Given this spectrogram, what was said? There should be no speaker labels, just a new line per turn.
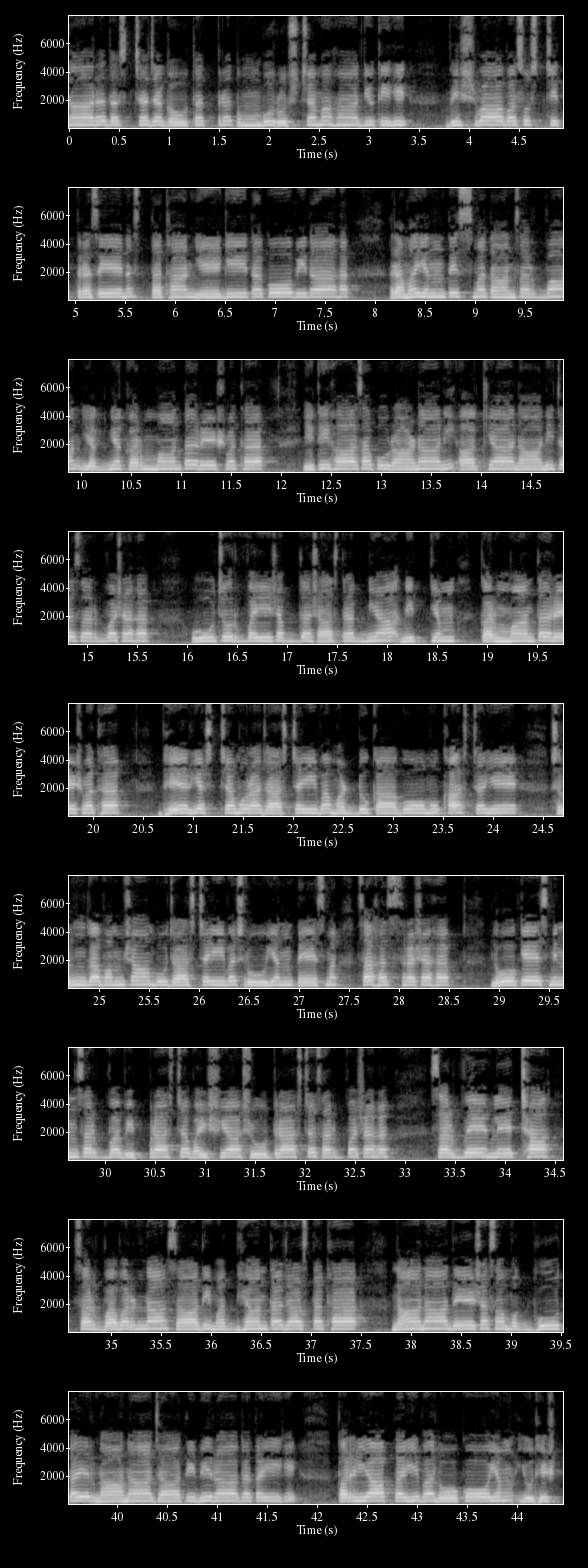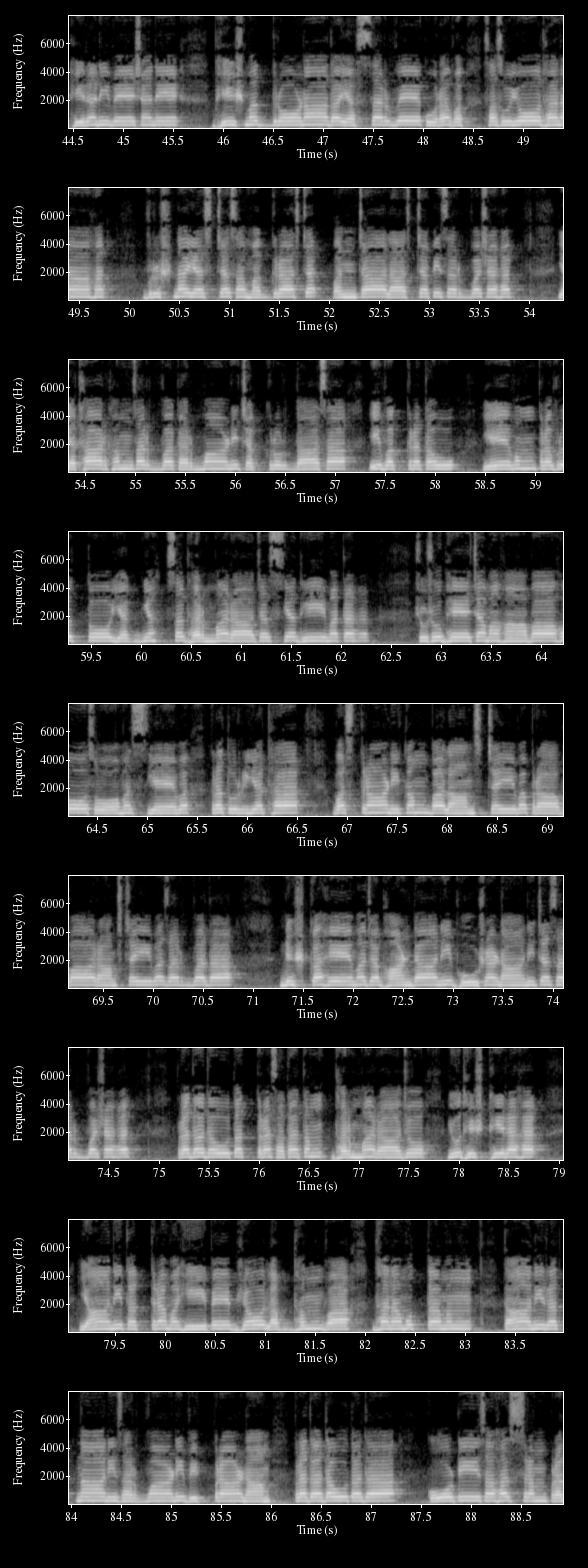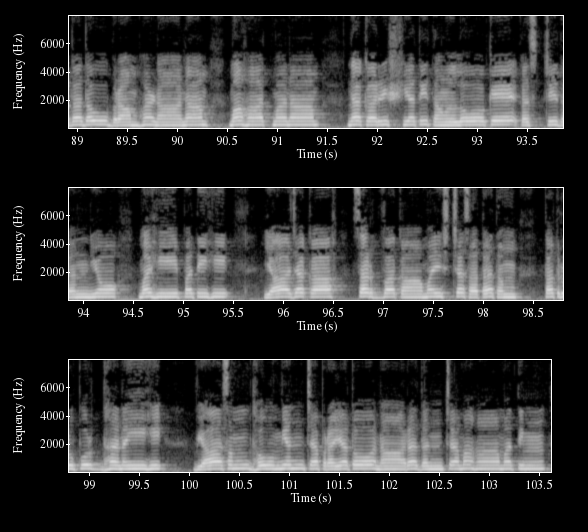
नारदश्च जगौ तत्र तुम्बुरुश्च महाद्युतिः विश्वावसुश्चित्रसेनस्तथान्ये गीतकोविदाः रमयन्ति स्म तान् सर्वान् यज्ञकर्मान्तरेष्वथ इतिहासपुराणानि आख्यानानि च सर्वशः ऊचुर्वै शब्दशास्त्रज्ञा नित्यम् कर्मान्तरेष्वथ भेर्यश्च मुरजाश्चैव मड्डुका गोमुखाश्च ये शृङ्गवंशाम्बुजाश्चैव श्रूयन्ते स्म सहस्रशः लोकेऽस्मिन् सर्वविप्राश्च वैश्याशूद्राश्च सर्वशः। सर्वे म्लेच्छा सर्ववर्णा सादिमध्यान्तजास्तथा नानादेशसमुद्भूतैर्नानाजातिभिरागतैः। पर्याप्त इव लोकोऽयम् युधिष्ठिरनिवेशने। भीष्मद्रोणादयः सर्वे कुरव ससुयोधनाः। वृष्णयश्च समग्राश्च पञ्चालाश्चपि सर्वशः यथार्हम् सर्वकर्माणि चक्रुर्दासा इव क्रतौ एवम् प्रवृत्तो यज्ञः स धर्मराजस्य धीमतः। शुशुभे च महाबाहो सोमस्येव क्रतुर्यथा वस्त्राणि कम्बलांश्चैव प्रावारांश्चैव सर्वदा। निष्कहेमजभाण्डानि भूषणानि च सर्वशः। प्रददौ तत्र सततम् धर्मराजो युधिष्ठिरः। यानि तत्र महीपेभ्यो लब्धम् वा धनमुत्तमम् तानि रत्नानि सर्वाणि विप्राणाम् प्रददौ तदा। कोटिसहस्रम् प्रददौ ब्राह्मणानाम् महात्मनाम्। न करिष्यति तम् लोके कश्चिदन्यो महीपतिः। याजकाः सर्वकामैश्च सततम्। ततृपुर्धनैः व्यासम् धौम्यम् च प्रयतो नारदम् च महामतिम्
